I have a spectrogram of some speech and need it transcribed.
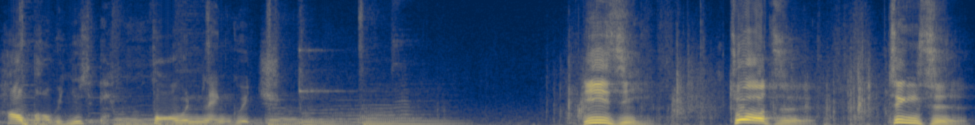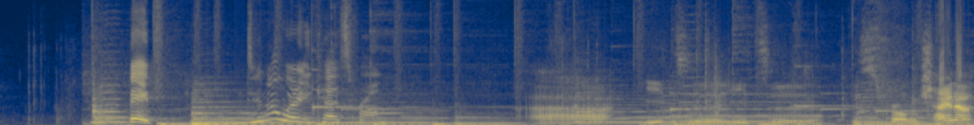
How about we use a foreign language? Easy. 桌子，镜子。 Babe, do you know where IKEA is from? Uh, 椅子,椅子 is from China.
